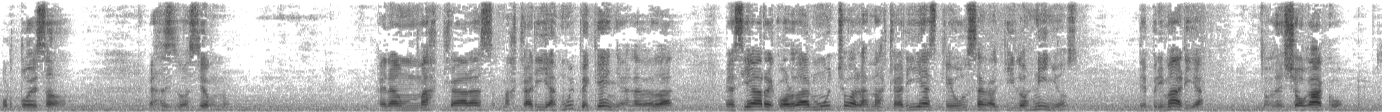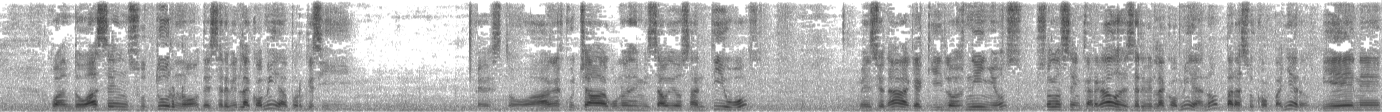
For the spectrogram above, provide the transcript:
por toda esa, esa situación, ¿no? eran máscaras, mascarillas muy pequeñas, la verdad. Me hacía recordar mucho a las mascarillas que usan aquí los niños de primaria, los de Shogako, cuando hacen su turno de servir la comida, porque si esto han escuchado algunos de mis audios antiguos, mencionaba que aquí los niños son los encargados de servir la comida, ¿no? Para sus compañeros. Viene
